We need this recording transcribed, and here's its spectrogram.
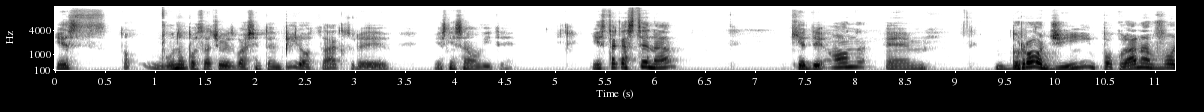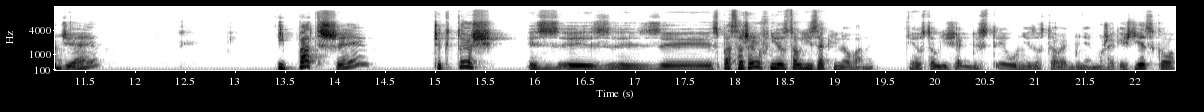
jest no, główną postacią jest właśnie ten pilot, tak, który jest niesamowity. Jest taka scena, kiedy on brodzi po kolana w wodzie i patrzy, czy ktoś z, z, z, z pasażerów nie został gdzieś zaklinowany. Nie został gdzieś jakby z tyłu, nie został jakby, nie wiem, może jakieś dziecko.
